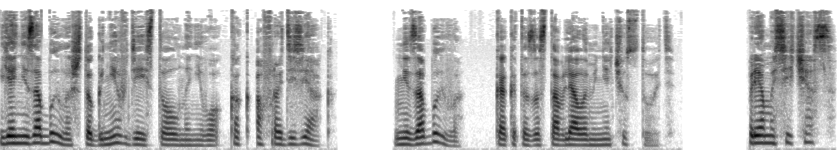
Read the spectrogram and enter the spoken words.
Я не забыла, что гнев действовал на него, как афродизиак. Не забыла, как это заставляло меня чувствовать. Прямо сейчас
